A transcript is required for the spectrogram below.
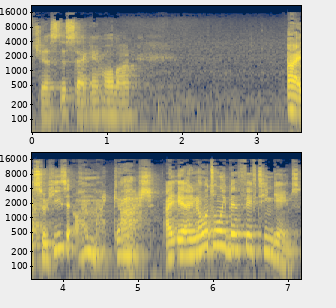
just a second, hold on. All right, so he's, oh my gosh. I, I know it's only been 15 games,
